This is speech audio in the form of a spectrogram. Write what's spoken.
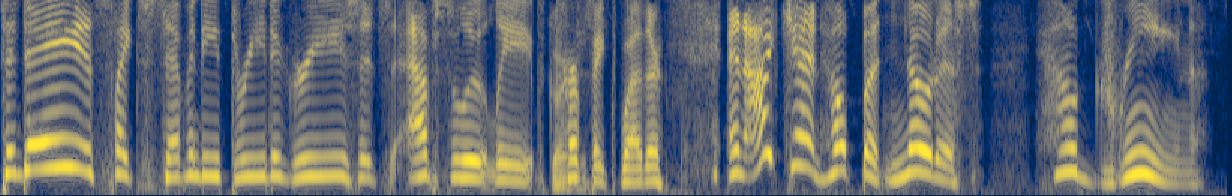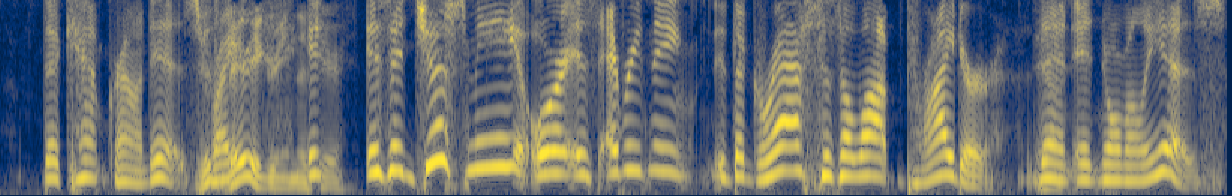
today it's like 73 degrees. It's absolutely gorgeous. perfect weather. And I can't help but notice how green the campground is, It's right? very green this It- year. Is it just me or is everything the grass is a lot brighter than it normally is?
